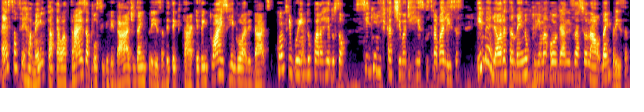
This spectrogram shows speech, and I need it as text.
Essa ferramenta, ela traz a possibilidade da empresa detectar eventuais irregularidades, contribuindo para a redução significativa de riscos trabalhistas e melhora também no clima organizacional da empresa.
